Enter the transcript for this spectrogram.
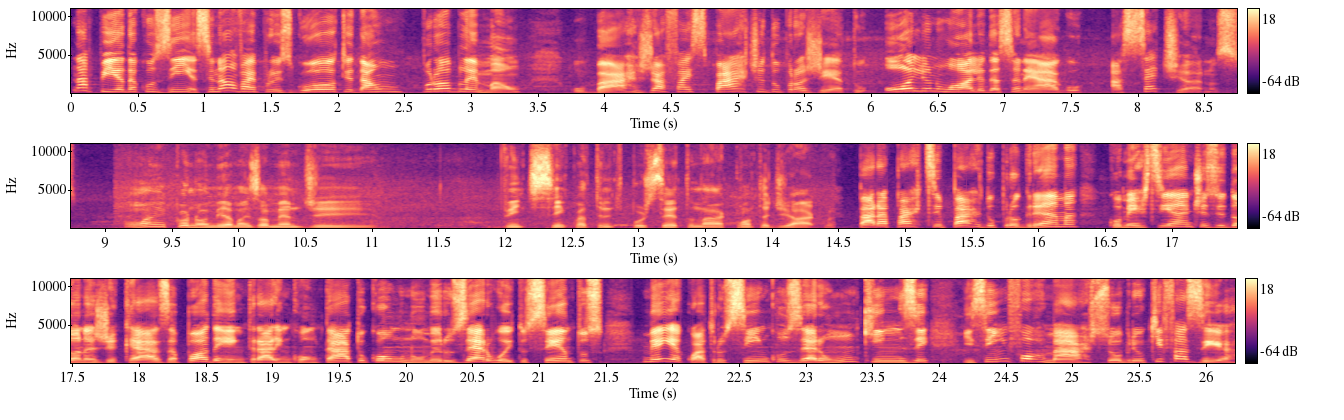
na pia da cozinha, senão vai para o esgoto e dá um problemão. O bar já faz parte do projeto Olho no Óleo da Saneago há sete anos. Uma economia mais ou menos de 25% a 30% na conta de água. Para participar do programa, comerciantes e donas de casa podem entrar em contato com o número 0800 645 0115 e se informar sobre o que fazer.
